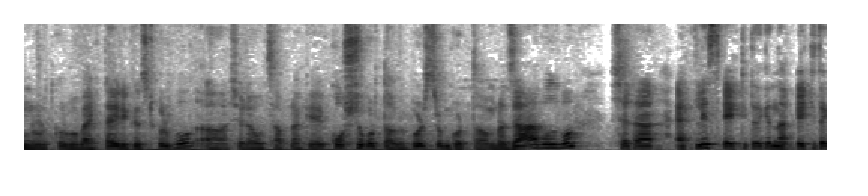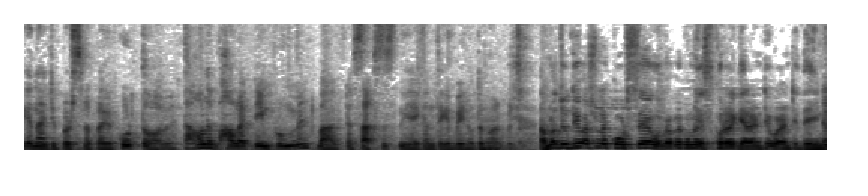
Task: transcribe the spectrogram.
অনুরোধ করব বা একটাই রিকোয়েস্ট করব সেটা হচ্ছে আপনাকে কষ্ট করতে হবে পরিশ্রম করতে হবে। আমরা যা বলব সেটা অ্যাটলিস্ট এইটি থেকে এইটি থেকে নাইনটি পার্সেন্ট আপনাকে করতে হবে। তাহলে ভালো একটা ইমপ্রুভমেন্ট বা একটা সাকসেস নিয়ে এখান থেকে বের হতে পারবেন। আমরা যদিও আসলে কোর্সে ওইভাবে কোনো স্কোরের গ্যারান্টি ওয়ারেন্টি দেই না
